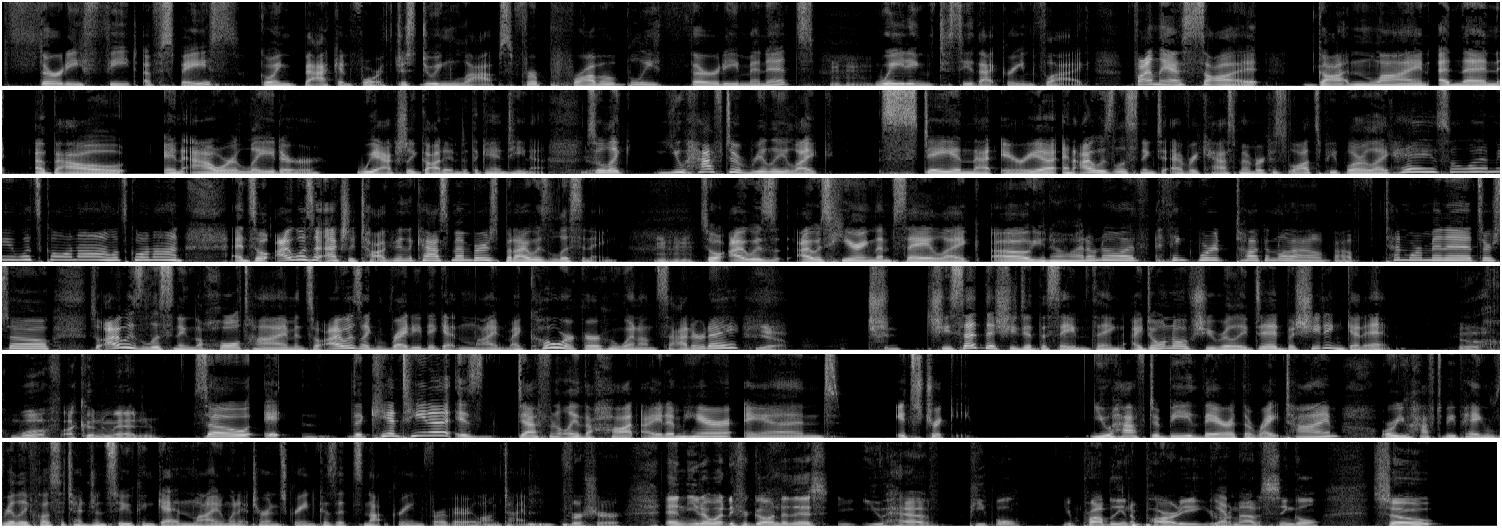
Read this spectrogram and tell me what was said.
30 feet of space going back and forth, just doing laps for probably 30 minutes, waiting to see that green flag. Finally, I saw it, got in line, and then about an hour later, we actually got into the cantina. So, like, you have to really like stay in that area and i was listening to every cast member because lots of people are like hey so what i mean what's going on what's going on and so i wasn't actually talking to the cast members but i was listening mm-hmm. so I was I was hearing them say like, oh, you know, I don't know. I, th- I think we're talking about about ten more minutes or so. So I was listening the whole time, and so I was like ready to get in line. My coworker who went on Saturday, yeah. she, she said that she did the same thing. I don't know if she really did, but she didn't get in. Ugh, woof. I couldn't imagine. So it the cantina is definitely the hot item here, and it's tricky. You have to be there at the right time, or you have to be paying really close attention so you can get in line when it turns green because it's not green for a very long time. For sure. And you know what? If you're going to this, you have people. You're probably in a party. You're Yep. not a single. So,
